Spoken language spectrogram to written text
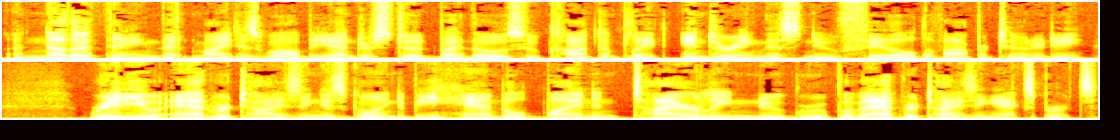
Another thing that might as well be understood by those who contemplate entering this new field of opportunity radio advertising is going to be handled by an entirely new group of advertising experts,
